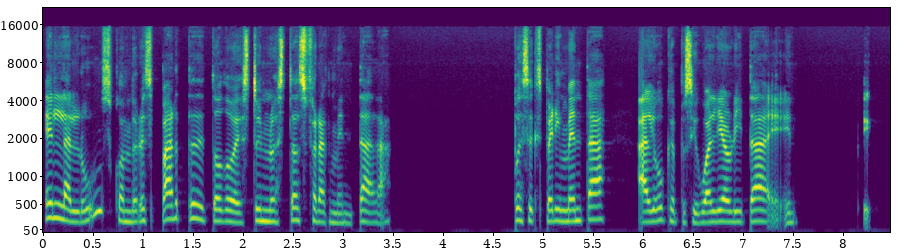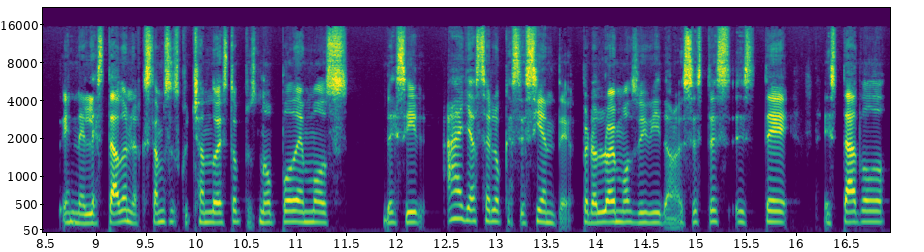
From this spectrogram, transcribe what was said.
en la luz, cuando eres parte de todo esto y no estás fragmentada, pues experimenta algo que pues igual y ahorita en, en el estado en el que estamos escuchando esto, pues no podemos decir, ah, ya sé lo que se siente, pero lo hemos vivido. Es este, este estado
